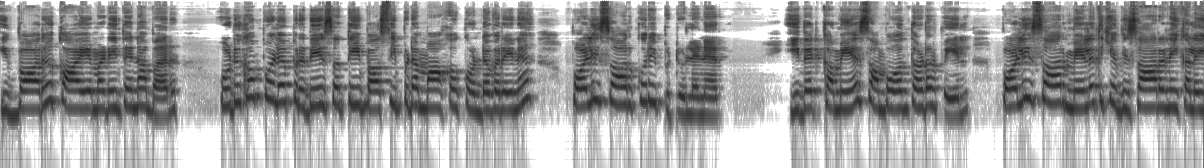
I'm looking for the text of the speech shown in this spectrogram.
இவ்வாறு காயமடைந்த நபர் உடுகம்புல பிரதேசத்தை வசிப்பிடமாக கொண்டவர் என போலீசார் குறிப்பிட்டுள்ளனர். இதற்கமைய சம்பவம் தொடர்பில் போலீசார் மேலதிக விசாரணைகளை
